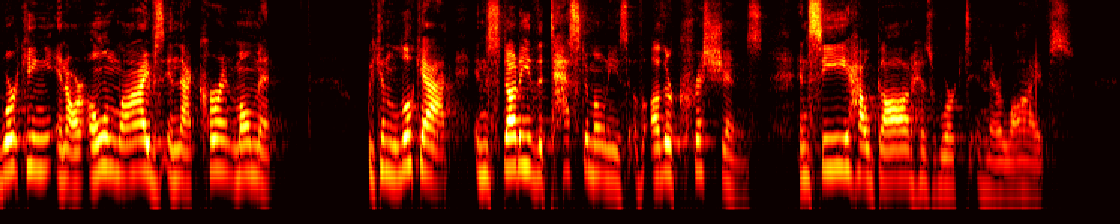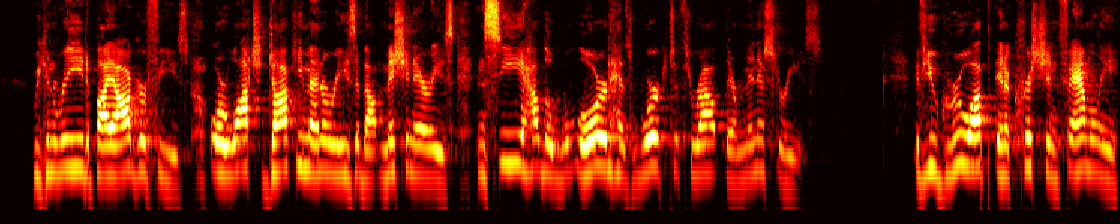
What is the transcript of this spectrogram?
working in our own lives in that current moment, we can look at and study the testimonies of other Christians and see how God has worked in their lives. We can read biographies or watch documentaries about missionaries and see how the Lord has worked throughout their ministries. If you grew up in a Christian family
